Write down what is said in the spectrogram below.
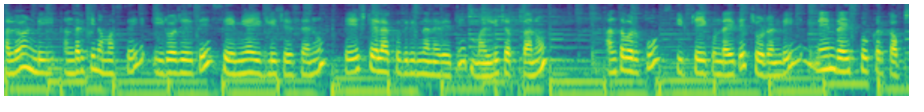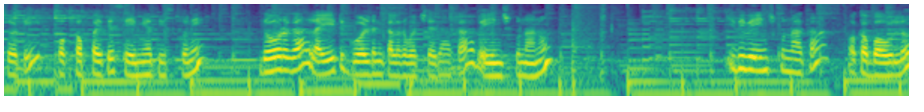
హలో అండి అందరికీ నమస్తే. ఈరోజు అయితే సేమియా ఇడ్లీ చేశాను. టేస్ట్ ఎలా కుదిరింది అనేది అయితే మళ్ళీ చెప్తాను. అంతవరకు స్కిప్ చేయకుండా అయితే చూడండి. నేను రైస్ కుక్కర్ కప్ తోటి ఒక కప్ అయితే సేమియా తీసుకొని దోరగా లైట్ గోల్డెన్ కలర్ వచ్చేదాకా వేయించుకున్నాను. ఇది వేయించుకున్నాక ఒక బౌల్లో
